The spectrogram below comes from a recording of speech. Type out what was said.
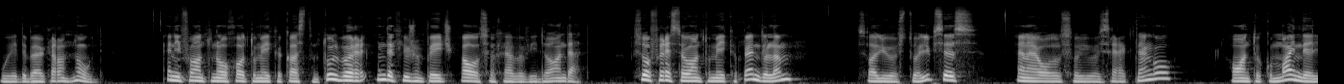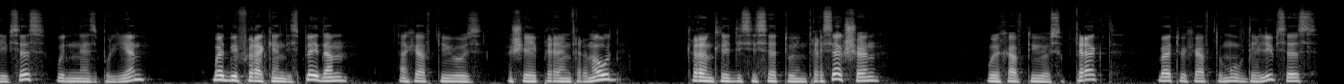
with the background node. And if you want to know how to make a custom toolbar in the Fusion page, I also have a video on that. So first I want to make a pendulum, so I'll use two ellipses, and I also use rectangle. I want to combine the ellipses with an S-boolean, but before I can display them, I have to use a shape render node. Currently this is set to intersection, we'll have to use subtract, but we have to move the ellipses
